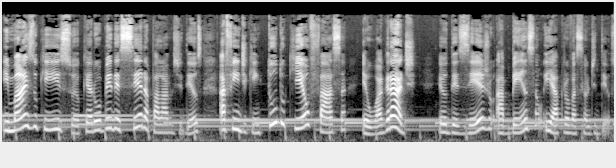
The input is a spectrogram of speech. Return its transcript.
E mais do que isso, eu quero obedecer a palavra de Deus a fim de que em tudo que eu faça eu o agrade. Eu desejo a bênção e a aprovação de Deus.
